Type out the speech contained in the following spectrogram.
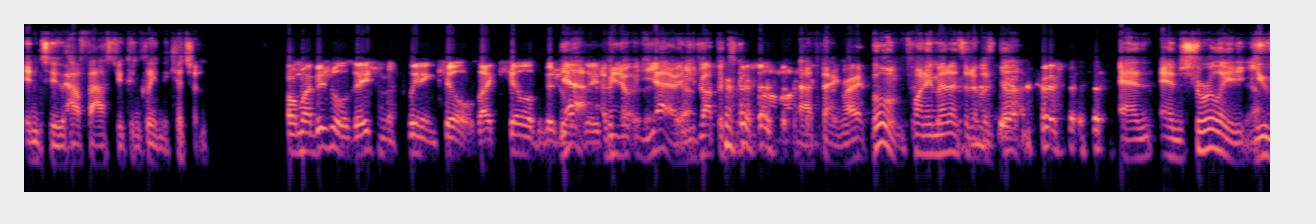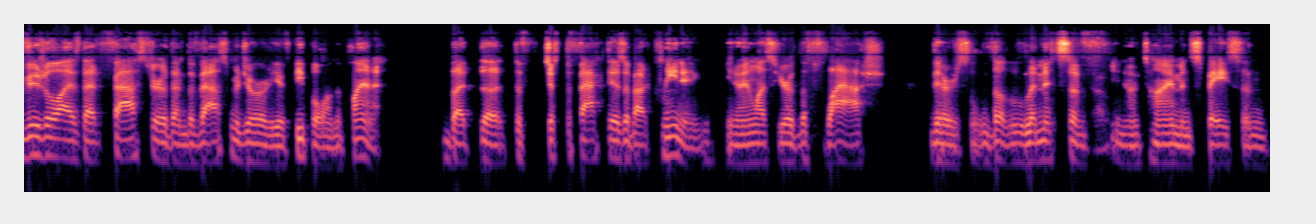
into how fast you can clean the kitchen. Oh, my visualization of cleaning kills. I kill the visualization. Yeah, I mean, yeah, yeah, you dropped a clean bomb on that thing, right? Boom, twenty minutes and it was done. Yeah. and and surely yeah. you visualize that faster than the vast majority of people on the planet. But the the just the fact is about cleaning, you know, unless you're the Flash, there's the limits of you know time and space and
